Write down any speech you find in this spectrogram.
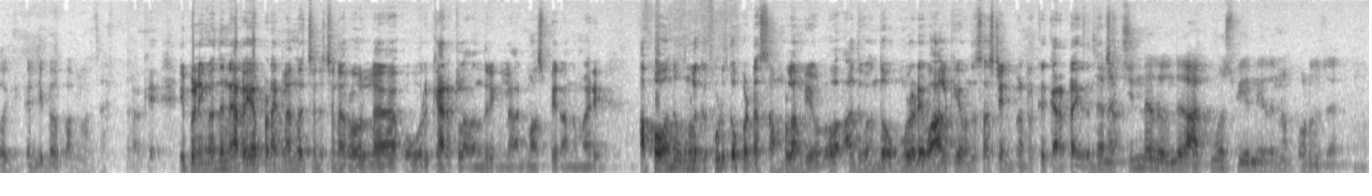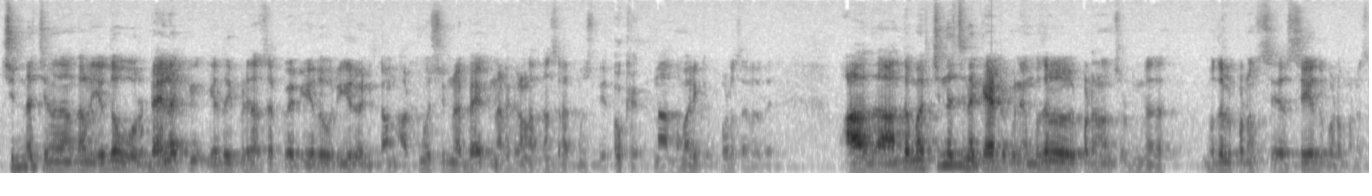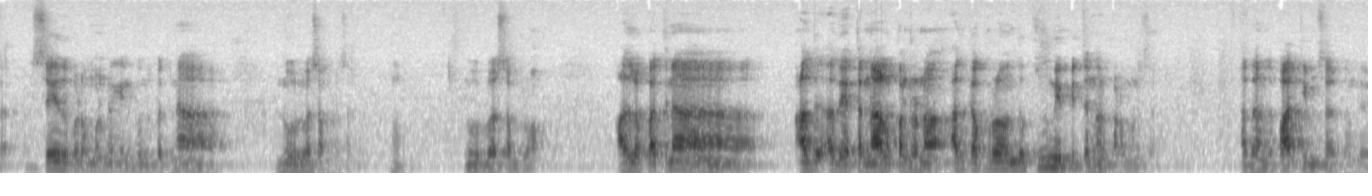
ஓகே கண்டிப்பாக பார்க்கலாம் சார். ஓகே. இப்போ நீங்கள் வந்து நிறைய படங்கள்ல இந்த சின்ன சின்ன ரோலில் ஒவ்வொரு கேரக்டரில் வந்துறீங்களா அட்மாஸ்பியர் அந்த மாதிரி? அப்போ வந்து உங்களுக்கு கொடுக்கப்பட்ட சம்பளம் எவ்வளோ? அது வந்து உங்களுடைய வாழ்க்கையை வந்து சஸ்டெயின் பண்ணுறதுக்கு கரெக்டாக இருந்துச்சா நான் சின்னது வந்து அட்மாஸ்பியர்னு எது நான் போனது சார். சின்ன சின்னதாக இருந்தாலும் ஏதோ ஒரு டைலாக்கு ஏதோ இப்படி தான் சார் போயிருக்கு. ஏதோ ஒரு ஹீரோயின் காம் அட்மாஸ்பியர்னா பேக் நடக்கிறாங்க அதுதான் சார் அட்மாஸ்பியர் ஓகே. நான் அந்த மாதிரி போல சார் அது. அது அந்த மாதிரி சின்ன சின்ன கேரக்டர் பண்ணி முதல் படம் சொல்கிறீங்களா முதல் படம் சே சேது படம் பண்ணேன் சார். சேது படம் பண்ண எனக்கு வந்து பார்த்தீங்கன்னா நூறுரூவா சம்பளம் சார். ம். நூறுரூவா சம்பளம். அதில் பார்த்தீங்கன்னா அது அது எத்தனை நாள் பண்ணுறனோ அதுக்கப்புறம் வந்து புதுமை பித்தன் ஒரு படம் பண்ணேன் சார். அதான் அந்த பார்த்திம் சாருக்கு வந்து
